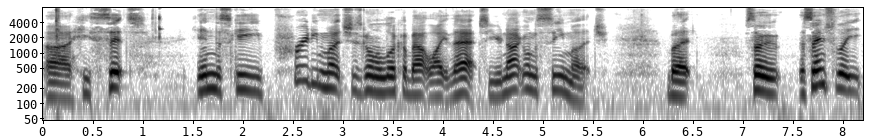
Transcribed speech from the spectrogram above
uh, he sits in the ski pretty much is going to look about like that so you're not going to see much. But so essentially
